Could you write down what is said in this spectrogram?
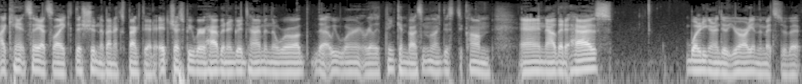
I can't say it's like this shouldn't have been expected. It's just be we were having a good time in the world that we weren't really thinking about something like this to come. And now that it has, what are you gonna do? You're already in the midst of it.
